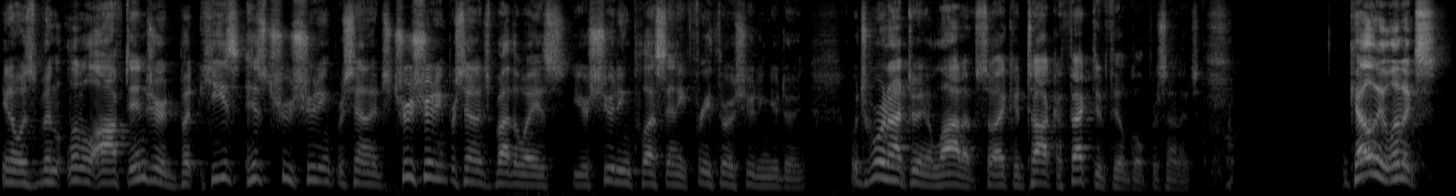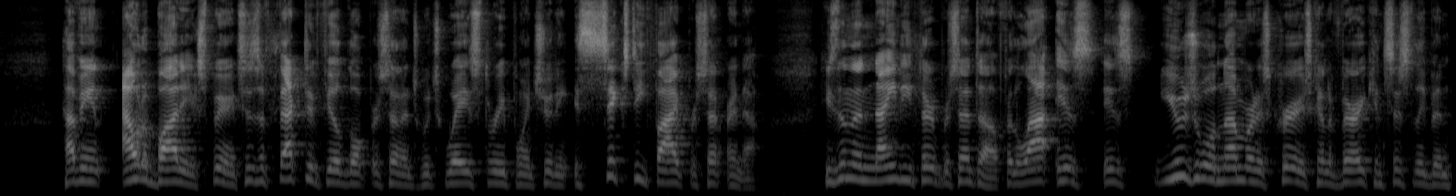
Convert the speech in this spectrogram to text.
you know, has been a little oft injured, but he's his true shooting percentage. True shooting percentage, by the way, is your shooting plus any free throw shooting you're doing, which we're not doing a lot of. So I could talk effective field goal percentage. Kelly Olynyk's having an out of body experience. His effective field goal percentage, which weighs three point shooting, is 65% right now. He's in the 93rd percentile. For the last, his his usual number in his career, he's kind of very consistently been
